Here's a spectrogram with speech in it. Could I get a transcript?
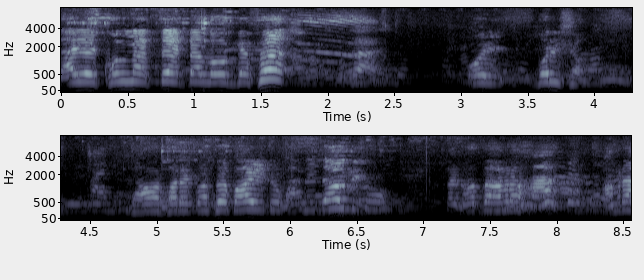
তাই এই খুলনাতে একটা লোক গেছে ওই বরিশাল যাওয়ার পরে কাছে ভাই একটু পানি দাও দি আমরা আমরা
